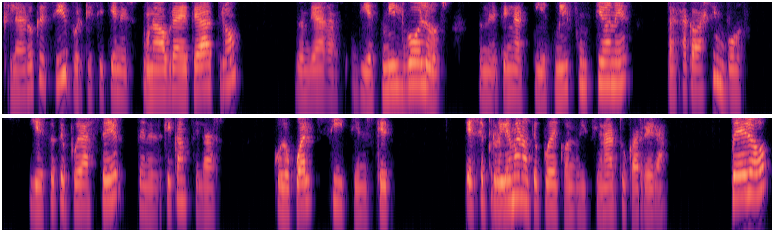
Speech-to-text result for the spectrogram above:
Claro que sí, porque si tienes una obra de teatro donde hagas 10.000 bolos, donde tengas 10.000 funciones, vas a acabar sin voz. Y eso te puede hacer tener que cancelar. Con lo cual, sí, tienes que... Ese problema no te puede condicionar tu carrera, pero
